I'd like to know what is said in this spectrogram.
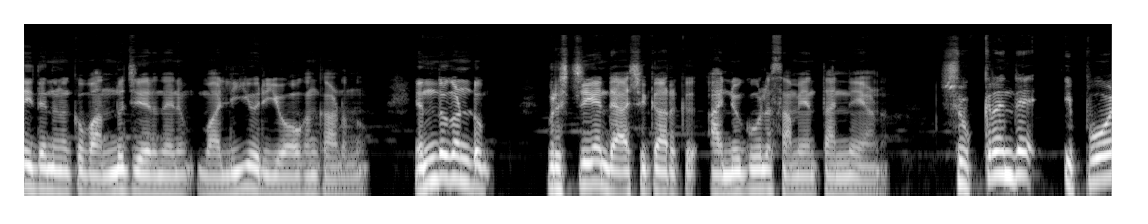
രീതിയിൽ നിങ്ങൾക്ക് വന്നു ചേരുന്നതിനും വലിയൊരു യോഗം കാണുന്നു. എന്തുകൊണ്ടും വൃശ്ചികൻ രാശിക്കാർക്ക് അനുകൂല സമയം തന്നെയാണ്. ശുക്രന്റെ ഇപ്പോൾ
